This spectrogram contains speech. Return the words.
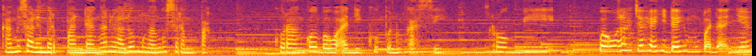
Kami saling berpandangan lalu mengangguk serempak. Kurangkul bawa adikku penuh kasih. Robi, bawalah cahaya hidayahmu padanya.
